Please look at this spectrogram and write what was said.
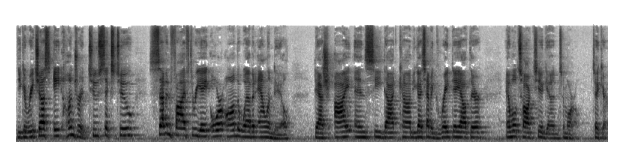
You can reach us 800 262 7538 or on the web at allendale inc.com. You guys have a great day out there, and we'll talk to you again tomorrow. Take care.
